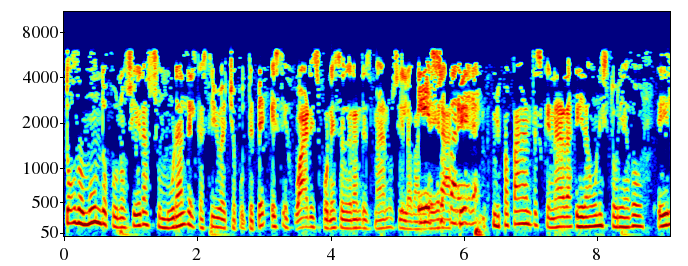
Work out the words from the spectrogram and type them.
todo mundo conociera su mural del castillo de Chapultepec, ese Juárez con esas grandes manos y la bandera. Mi papá antes que nada era un historiador. Él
